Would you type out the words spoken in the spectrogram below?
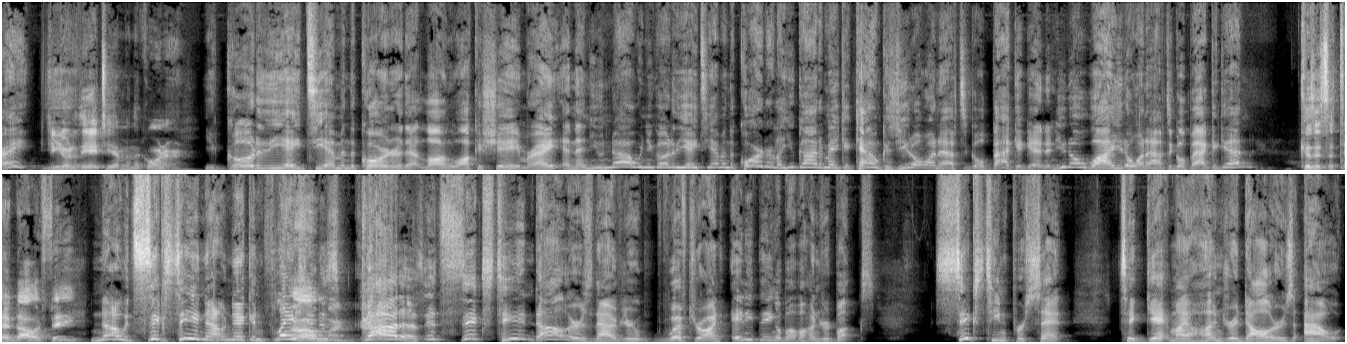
Right? You, you, go to the ATM in the corner. You go to the ATM in the corner, that long walk of shame, right? And then you know when you go to the ATM in the corner, like you got to make it count because you don't want to have to go back again. And you know why you don't want to have to go back again? Because it's a ten dollar fee. No, it's sixteen now, Nick. Inflation oh has God. got us. It's sixteen dollars now if you're withdrawing anything above a hundred bucks. Sixteen percent to get my hundred dollars out,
